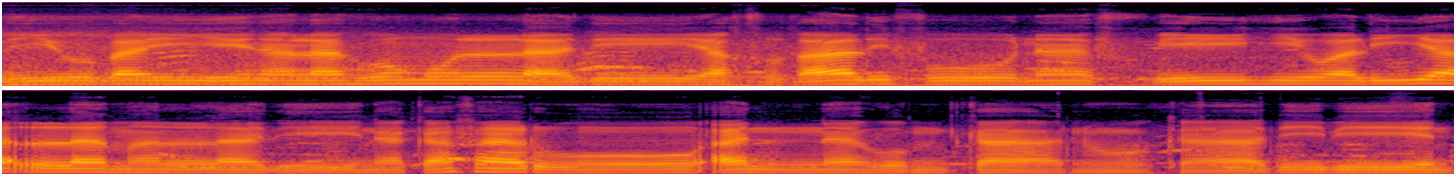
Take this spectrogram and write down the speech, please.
ليبين لهم الذي يختلفون فيه وليعلم الذين كفروا أنهم كانوا كاذبين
